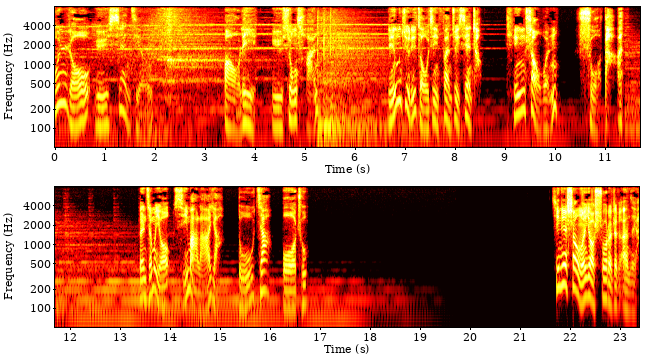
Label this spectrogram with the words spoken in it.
温柔与陷阱，暴力与凶残，零距离走进犯罪现场，听上文说大案。本节目由喜马拉雅独家播出。今天上文要说的这个案子呀，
